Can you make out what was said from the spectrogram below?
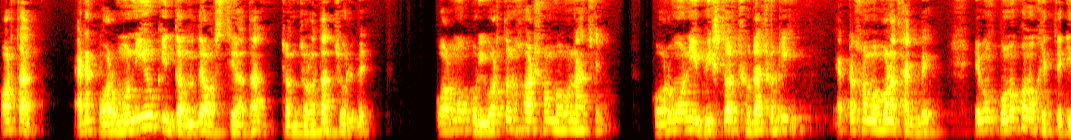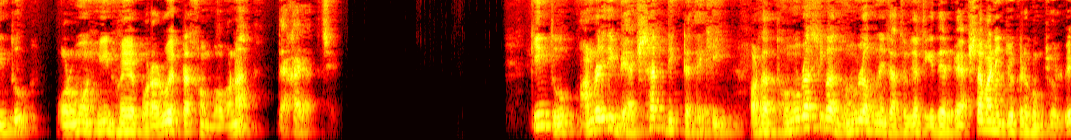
অর্থাৎ একটা কর্ম নিয়েও কিন্তু আপনাদের অস্থিরতা, চঞ্চলতা চলবে। কর্ম পরিবর্তন হওয়ার সম্ভাবনা আছে, কর্ম নিয়ে বিস্তর ছোটাছুটি একটা সম্ভাবনা থাকবে এবং কোনো কোনো ক্ষেত্রে কিন্তু কর্মহীন হয়ে পড়ারও একটা সম্ভাবনা দেখা যাচ্ছে। কিন্তু আমরা যদি ব্যবসার দিকটা দেখি, অর্থাৎ ধনুরাশি বা ধনুলগ্নে জাতক জাতিকেদের ব্যবসা বাণিজ্য কীরকম চলবে,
